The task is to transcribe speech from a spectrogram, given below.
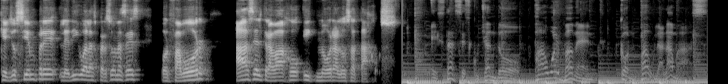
que yo siempre le digo a las personas es, por favor, haz el trabajo, ignora los atajos. Estás escuchando Power Moment con Paula Lamas.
